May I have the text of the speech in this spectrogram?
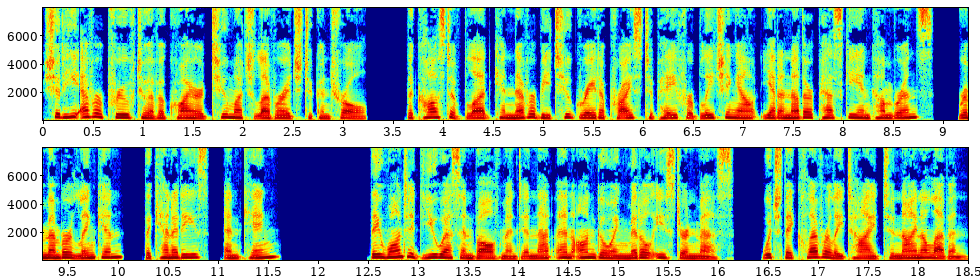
Should he ever prove to have acquired too much leverage to control, the cost of blood can never be too great a price to pay for bleaching out yet another pesky encumbrance, Remember Lincoln, the Kennedys, and King? They wanted U.S. involvement in that and ongoing Middle Eastern mess, which they cleverly tied to 9 11.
